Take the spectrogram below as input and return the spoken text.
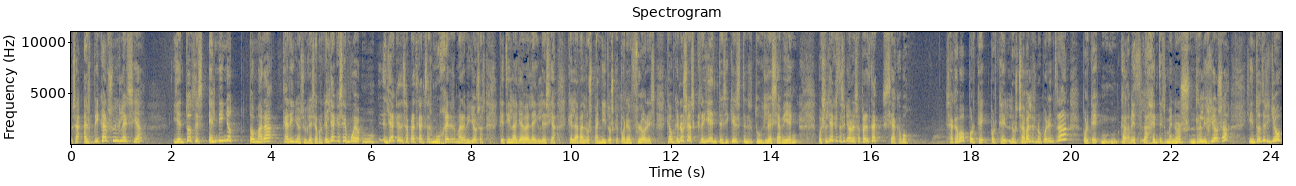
o sea, a explicar su iglesia y entonces el niño tomará cariño a su iglesia, porque el día que se el día que desaparezcan estas mujeres maravillosas que tienen la llave de la iglesia, que lavan los pañitos, que ponen flores, que aunque no seas creyente, si quieres tener tu iglesia bien, pues el día que esta señora desaparezca, se acabó. Se acabó porque, porque los chavales no pueden entrar, porque cada vez la gente es menos religiosa, y entonces yo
